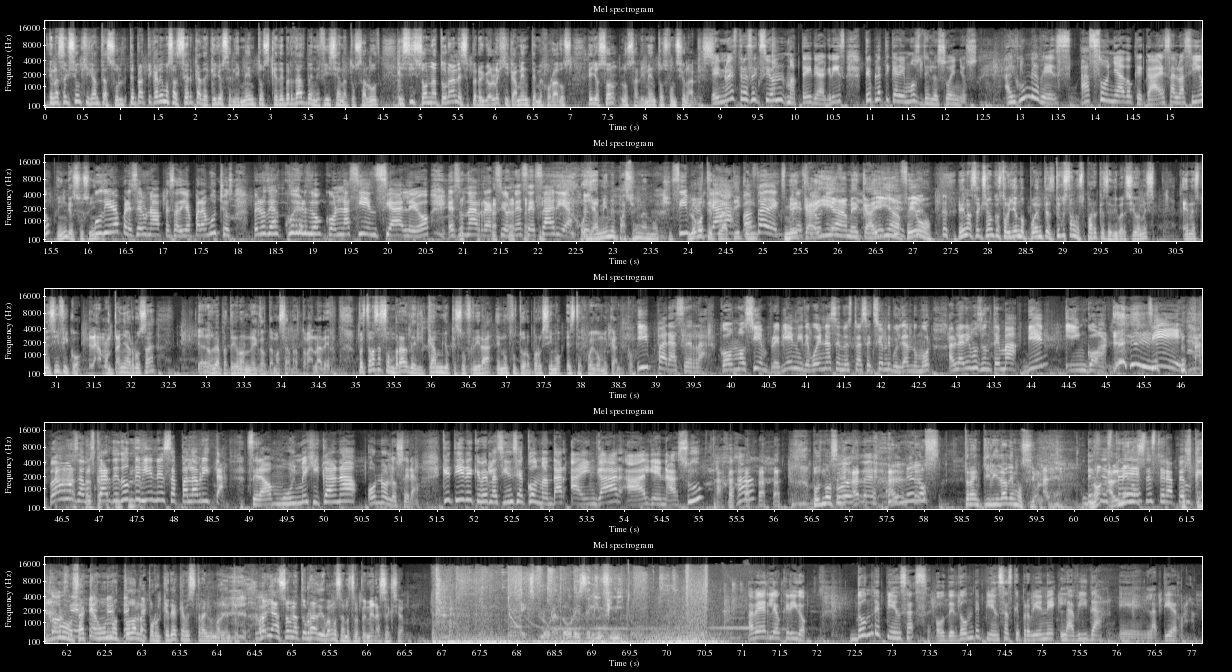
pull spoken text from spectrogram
En la sección Gigante Azul te platicaremos acerca de aquellos alimentos que de verdad benefician a tu salud y sí son naturales, pero biológicamente mejorados. Ellos son los alimentos funcionales. En nuestra sección Materia Gris te platicaremos de los sueños. ¿Alguna vez has soñado que caes al vacío? Ingesu, sí. Pudiera parecer una pesadilla para muchos, pero de acuerdo con la ciencia, Leo, es una reacción necesaria. Oye, a mí me pasó en la noche. Sí, Luego pero te ya, platico. basta de me caía, me caía feo. En la sección Construyendo Puentes, ¿te gustan los parques de diversiones? En específico, la montaña rusa. Ya les voy a platicar una anécdota más al rato, van a ver. Pues te vas a asombrar del cambio que sufrirá en un futuro próximo este juego mecánico. Y para cerrar, como siempre, bien y de buenas en nuestra sección Divulgando Humor, hablaremos de un tema bien ingón. Sí, vamos a buscar de dónde viene esa palabrita. ¿Será muy mexicana o no lo será? ¿Qué tiene que ver la ciencia con mandar a engar a alguien a su? Pues no sé, Pues, al, eh. al menos tranquilidad emocional. ¿no? Desestrés, Al menos es terapéutico, Pues claro, sí. saca uno toda la porquería que a veces trae uno adentro. A ver, ya, a tu radio, vamos a nuestra primera sección. Exploradores del infinito. A ver, Leo querido, ¿dónde piensas o de dónde piensas que proviene la vida en la Tierra?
